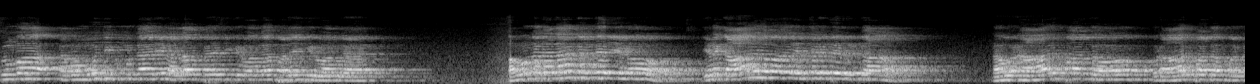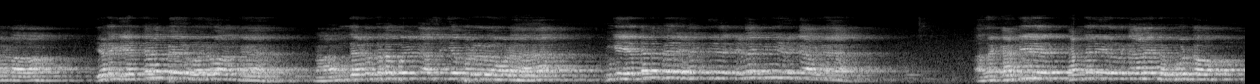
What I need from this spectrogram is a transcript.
சும்மா நம்ம மூஞ்சிக்கு முன்னாடி நல்லா பேசிக்கிடுவாங்க பழகிக்கிடுவாங்க அவங்களெல்லாம் கண்டறியணும். எனக்கு ஆதரவாளர் எத்தனை பேர் இருக்கா? நான் ஒரு ஆர்ப்பாட்டம் ஒரு ஆர்ப்பாட்டம் பண்ணனா எனக்கு எத்தனை பேர் வருவாங்க? நான் அந்த இடத்துல போய் அசிங்கப்படுறத விட இங்க எத்தனை பேர் எனக்கு எனக்குன்னு இருக்காங்க? அதை கண்டீர் கண்டறியறதுக்கான கூட்டம்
